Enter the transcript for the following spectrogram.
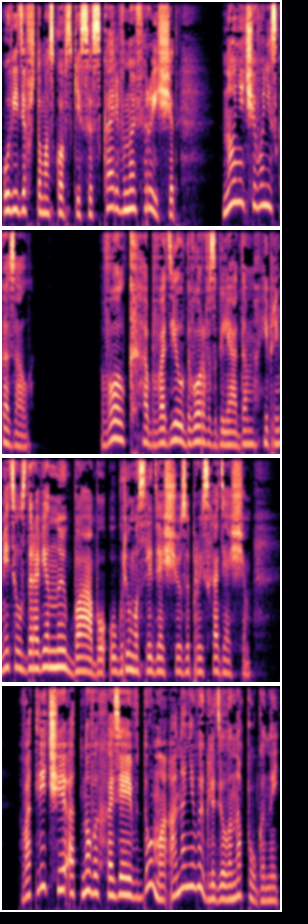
увидев, что московский сыскарь вновь рыщет — но ничего не сказал. Волк обводил двор взглядом и приметил здоровенную бабу, угрюмо следящую за происходящим. В отличие от новых хозяев дома, она не выглядела напуганной,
